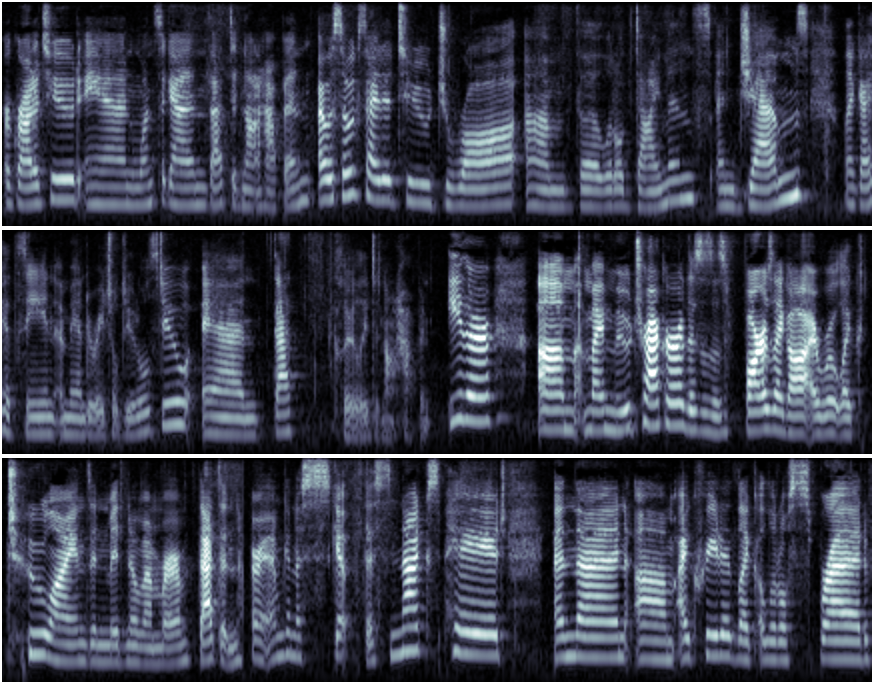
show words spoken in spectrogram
or gratitude, and once again, that did not happen. I was so excited to draw um, the little diamonds and gems like I had seen Amanda Rachel Doodles do, and that clearly did not happen either. Um, my mood tracker, this is as far as I got. I wrote like two lines in mid November. That didn't. All right, I'm gonna skip this next page and then um, I created like a little spread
